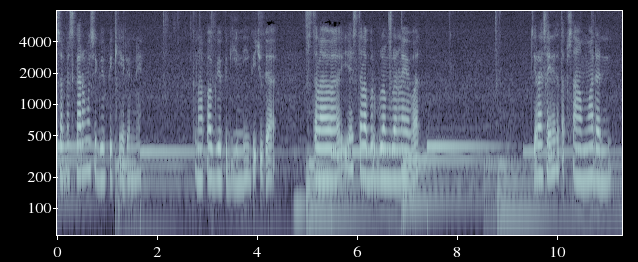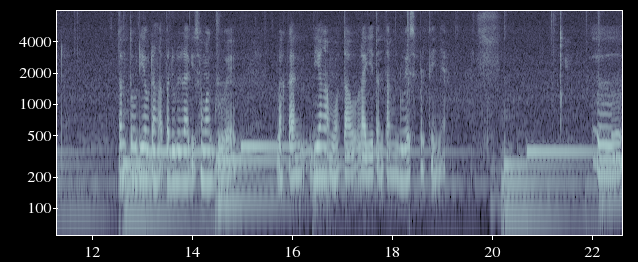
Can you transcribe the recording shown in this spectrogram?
sampai sekarang masih gue pikirin ya kenapa gue begini. Gue juga setelah ya setelah berbulan-bulan lewat rasa ini tetap sama dan tentu dia udah nggak peduli lagi sama gue bahkan dia nggak mau tahu lagi tentang gue sepertinya. Uh,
